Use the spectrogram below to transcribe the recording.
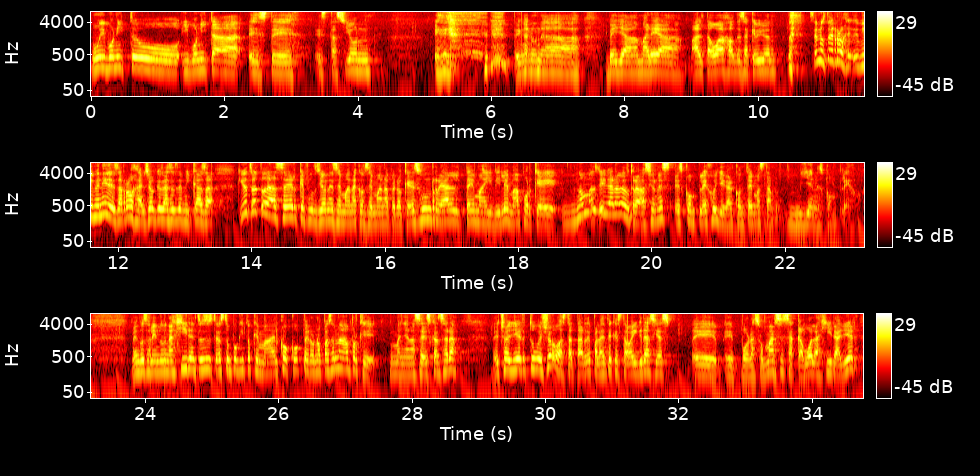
muy bonito y bonita este, estación. Eh, tengan una bella marea alta o baja, donde sea que vivan. Sean ustedes roja, bienvenidos a Roja, el show que se hace desde mi casa, que yo trato de hacer que funcione semana con semana, pero que es un real tema y dilema, porque no más llegar a las grabaciones es complejo y llegar con temas también es complejo vengo saliendo de una gira, entonces estoy hasta un poquito quemada el coco, pero no pasa nada porque mañana se descansará. De hecho, ayer tuve show hasta tarde para la gente que estaba ahí. Gracias eh, eh, por asomarse. Se acabó la gira ayer.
